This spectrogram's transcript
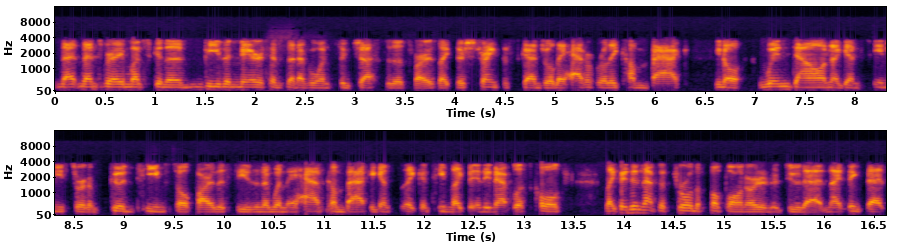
that that's very much going to be the narratives that everyone suggested as far as like their strength of schedule. They haven't really come back, you know, win down against any sort of good team so far this season. And when they have come back against like a team like the Indianapolis Colts, like they didn't have to throw the football in order to do that. And I think that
